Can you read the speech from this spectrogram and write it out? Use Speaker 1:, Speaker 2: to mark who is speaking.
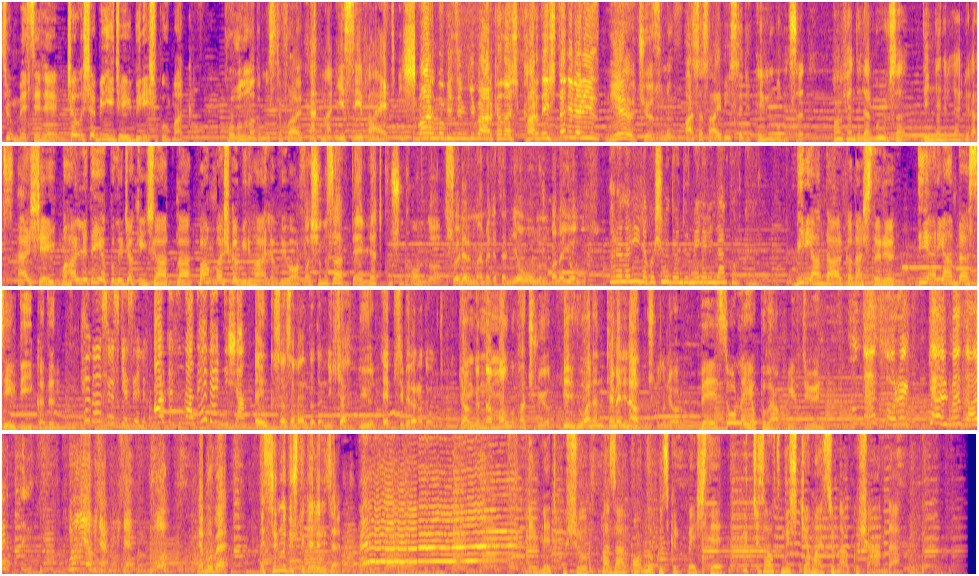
Speaker 1: Tüm mesele çalışabileceği bir iş bulmak.
Speaker 2: Kovulmadım istifa et.
Speaker 3: Aman istifa etmiş.
Speaker 2: Var mı bizim gibi arkadaş? Kardeşten ileriyiz. Niye ölçüyorsunuz?
Speaker 4: Arsa sahibi istedi.
Speaker 3: Evim burası. Hanımefendiler buyursa dinlenirler biraz.
Speaker 1: Her şey mahallede yapılacak inşaatla bambaşka bir hal alıyor.
Speaker 4: Başımıza devlet kuşu kondu.
Speaker 5: Söylerim Mehmet Efendi'ye oğlunu bana yollar.
Speaker 6: Paralarıyla başını döndürmelerinden korkuyorum.
Speaker 1: Bir yanda arkadaşları, diğer yanda sevdiği kadın.
Speaker 6: Hemen söz keselim. Arkasından da hemen nişan.
Speaker 5: En kısa zamanda da nikah, düğün hepsi bir arada olacak.
Speaker 2: Yangından mal mı kaçırıyor?
Speaker 5: Bir yuvanın temelini atmış bulunuyorum.
Speaker 1: ve zorla yapılan bir düğün.
Speaker 6: Bundan sonra gelmez artık.
Speaker 5: Bunu mu yapacak bize?
Speaker 2: Ne bu be? Esir mi düştük elinize?
Speaker 1: Devlet Kuşu Pazar 19.45'te 360 Kemal Sunal kuşağında.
